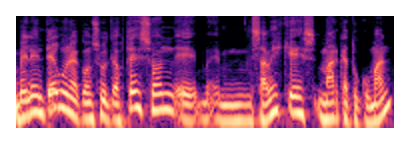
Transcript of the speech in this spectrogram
Belén, te hago una consulta. ¿Ustedes son, eh, em, ¿sabés qué es marca Tucumán?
